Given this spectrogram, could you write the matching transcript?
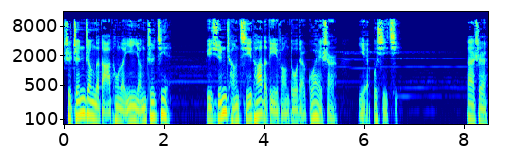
是真正的打通了阴阳之界，比寻常其他的地方多点怪事儿也不稀奇。但是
